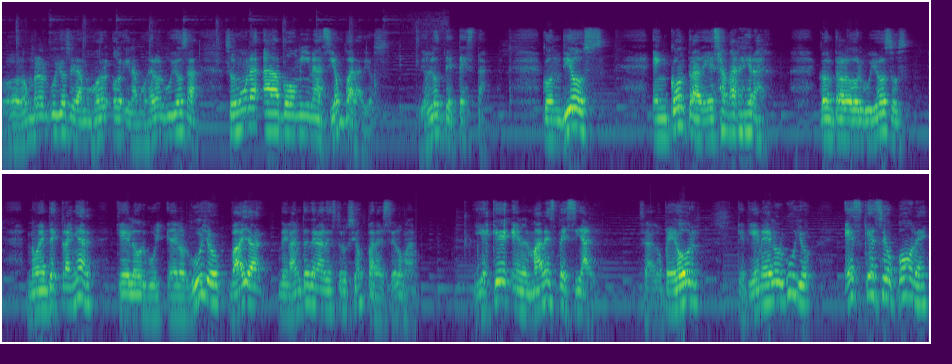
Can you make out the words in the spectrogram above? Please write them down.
o el hombre orgulloso y la mujer, y la mujer orgullosa, son una abominación para Dios. Dios los detesta. Con Dios en contra de esa manera, contra los orgullosos, no es de extrañar que el orgullo, el orgullo vaya delante de la destrucción para el ser humano. Y es que el mal especial, o sea, lo peor que tiene el orgullo, es que se opone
